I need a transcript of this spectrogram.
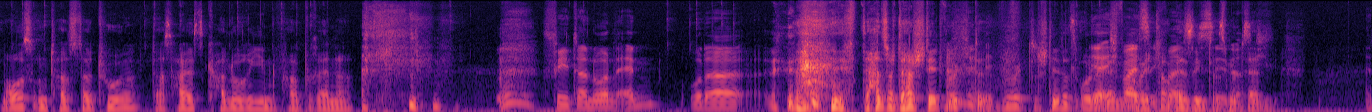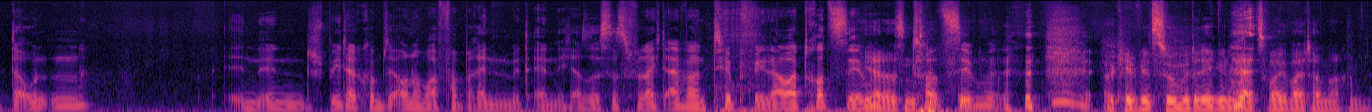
Maus und Tastatur, das heißt Kalorien verbrenne. Fehlt da nur ein N? Oder. also da steht wirklich, wirklich steht das ohne ja, ich N, weiß, aber ich, glaube, er singt das seh mit N. Ich, da unten. In, in, später kommt ja auch nochmal Verbrennen mit nicht? Also ist das vielleicht einfach ein Tippfehler, aber trotzdem. Ja, das ist ein Trotzdem. Okay, willst du mit Regel Nummer 2 weitermachen?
